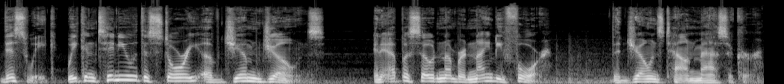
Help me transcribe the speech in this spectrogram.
This week, we continue the story of Jim Jones in episode number 94 The Jonestown Massacre.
